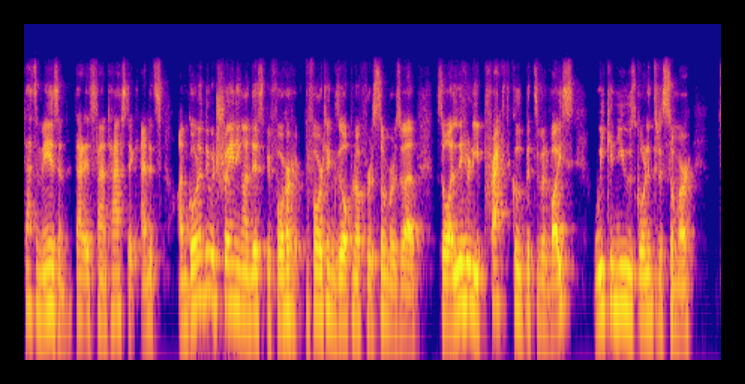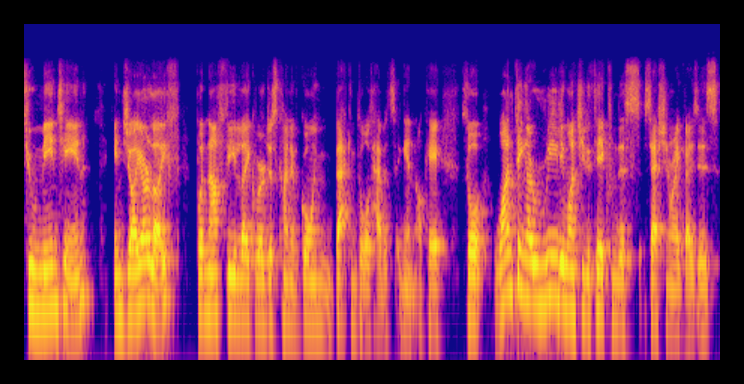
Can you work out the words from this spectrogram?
that's amazing. That is fantastic. And it's I'm going to do a training on this before before things open up for the summer as well. So a literally practical bits of advice we can use going into the summer to maintain, enjoy our life, but not feel like we're just kind of going back into old habits again. Okay. So one thing I really want you to take from this session, right, guys, is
